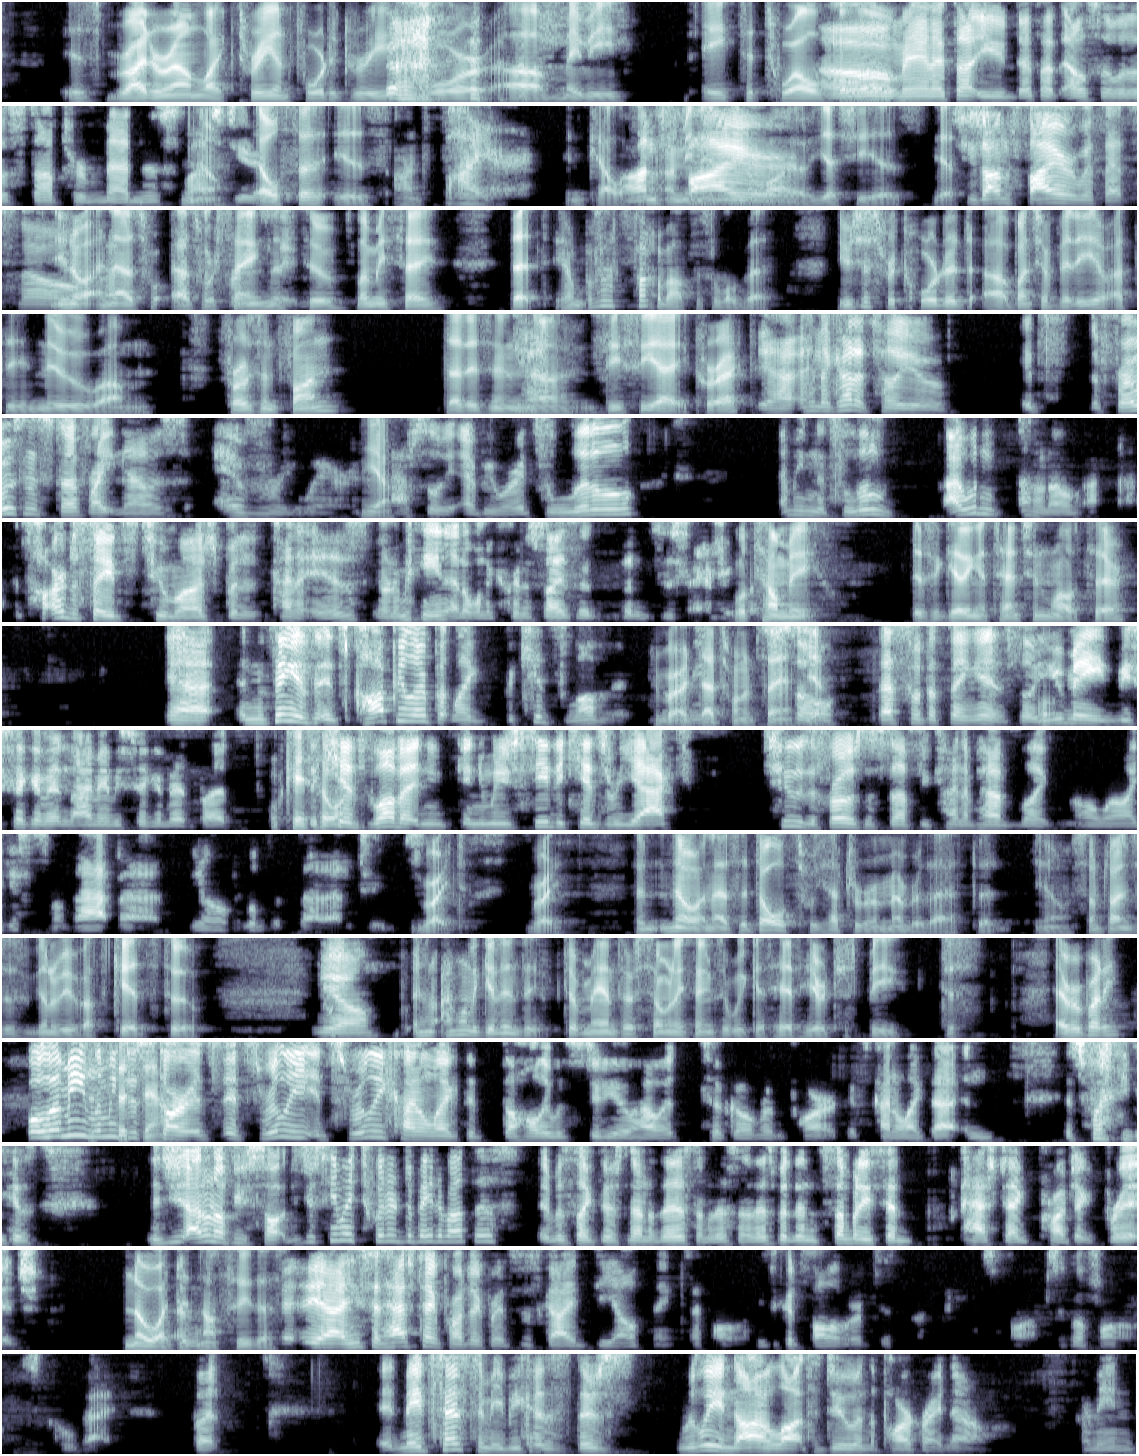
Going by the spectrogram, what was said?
is right around like three and four degrees, or um, maybe eight to twelve below. Oh man, I thought you I thought Elsa would have stopped her madness No, last year. Elsa is on fire in California. On I mean, fire. Yes, she is. Yes. She's on fire with that snow. you know, and That's- as as we're saying this too, let me say that. You know, let's talk about this a little bit. You just recorded a bunch of video at the new um, Frozen Fun that is in Yeah. uh, DCA, correct? Yeah, and I gotta tell you, it's the frozen stuff right now is everywhere. It's Yeah. absolutely everywhere. It's a little. I mean, it's a little. I wouldn't. I don't know. It's hard to say it's too much, but it kind of is. You know what I mean? I don't want to criticize it, but it's just everywhere. Well, tell me, is it getting attention while it's there? yeah, and the thing is, it's popular, but like the kids love it. Right, I mean? that's what I'm saying. So yeah. that's what the thing is. So Well- you may be sick of it, and I may be sick of it, but Okay, the so kids love it, and, you, and when you see the kids react to the frozen stuff, you kind of have like, oh well, I guess it's not that bad, you know, a little bit of that attitude. So- right, right. And no, and as adults, we have to remember that that you know sometimes this is going to be about the kids too. Yeah, And I want to get into the man. There's so many things that we could hit here. Just be just everybody. Well, let me let me just down. start. It's it's really it's really kind of like the, the Hollywood studio how it took over the park. It's kind of like that, and it's funny because did you? I don't know if you saw. Did you see my Twitter debate about this? It was like there's none of this, none of this, none of this. But then somebody said hashtag Project Bridge. No, I did And not see this. Yeah, he said hashtag Project Bridge. This guy DL thinks I follow. him. He's a good follower of Disney Farm, so go follow him. He's a cool guy. But it made sense to me because there's really not a lot to do in the park right now. I mean,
